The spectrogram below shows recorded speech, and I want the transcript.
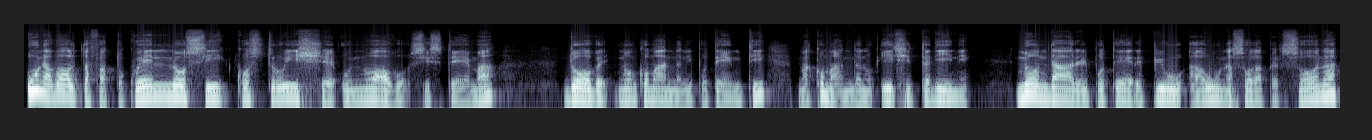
Una volta fatto quello, si costruisce un nuovo sistema dove non comandano i potenti, ma comandano i cittadini. Non dare il potere più a una sola persona,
